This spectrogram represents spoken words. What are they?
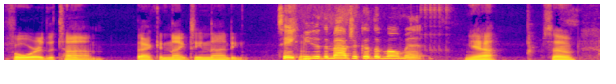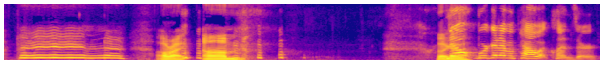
for the time back in 1990 take me to the magic of the moment yeah. So, all right. Um, okay. now we're gonna have a palate cleanser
